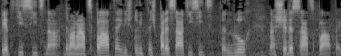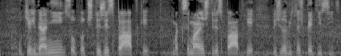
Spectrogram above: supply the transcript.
5 eh, tisíc na 12 splátek, když je to víc než 50 tisíc ten dluh, na 60 splátek. U těch daní jsou to 4 splátky, maximálně 4 splátky, když je to víc než 5 tisíc.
